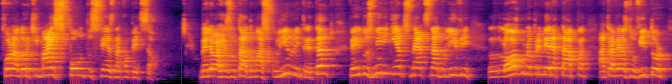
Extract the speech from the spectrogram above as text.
Foi o nadador que mais pontos fez na competição. Melhor resultado masculino, entretanto, veio dos 1.500 metros nado livre, logo na primeira etapa, através do Vitor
